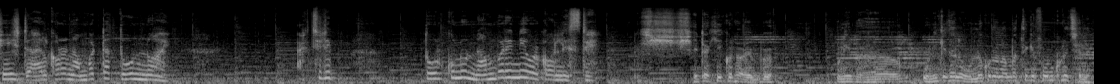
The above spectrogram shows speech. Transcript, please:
শেষ ডায়াল করা নাম্বারটা তোর নয়। অ্যাকচুয়ালি তোর কোনো নাম্বারই নেই ওর কল লিস্টে সেটা কি করে হয়? উনি উনি কি তাহলে অন্য কোনো নাম্বার থেকে ফোন করেছিলেন?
